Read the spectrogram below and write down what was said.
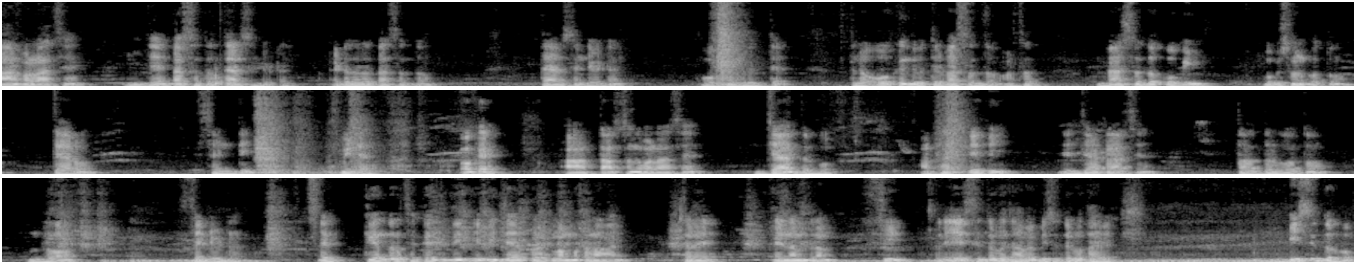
আর বলা আছে যে ব্যাসার্ধ তেরো সেন্টিমিটার। এটা ধরো ব্যাসার্ধ তেরো সেন্টিমিটার ও কেন্দ্রবৃত্তের। তাহলে ও কেন্দ্রবৃত্তের ব্যাসার্ধ, অর্থাৎ ব্যাসার্ধ ওবি ওবি সমান কত? তেরো সেন্টিমিটার। ওকে আর তার সঙ্গে বলা আছে জ্যার দৈর্ঘ্য, অর্থাৎ এবি যে যাটা আছে, তার দৈর্ঘ্য কত? দশ সেন্টিমিটার। এর কেন্দ্র থেকে যদি এবি জ্যার পরে লম্বাটা না হয়, তাহলে এর নাম দিলাম সি। তাহলে এ সি দৈর্ঘ্য হবে বিসি দৈর্ঘ্য হবে। বিসি দৈর্ঘ্য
